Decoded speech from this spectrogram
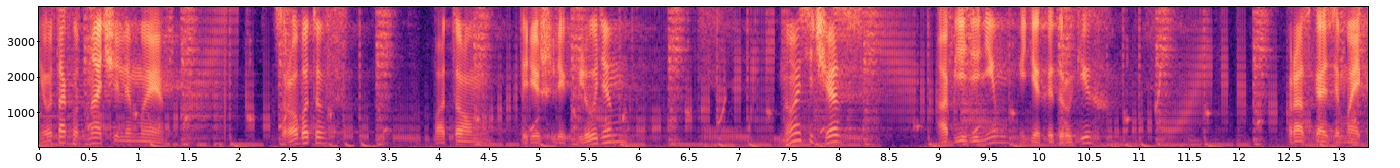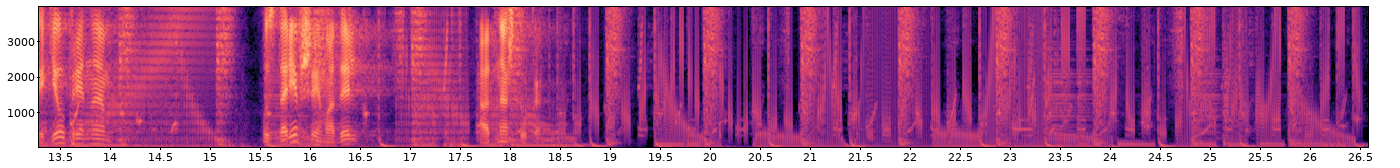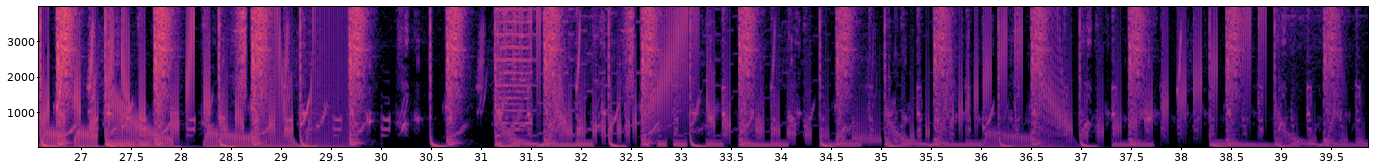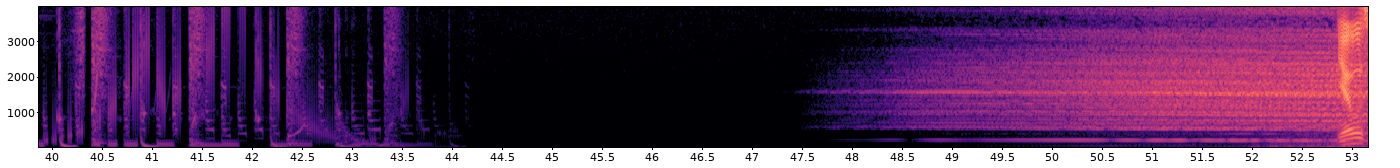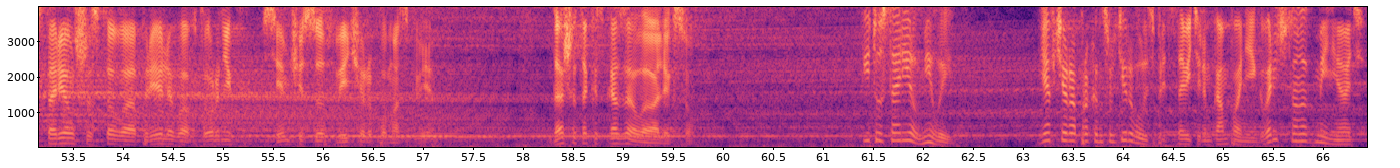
И вот так вот начали мы с роботов, потом перешли к людям. Ну а сейчас объединим и тех, и других в рассказе Майка Гелприна «Устаревшая модель. Одна штука». Я устарел 6 апреля во вторник в 7 часов вечера по Москве. Даша так и сказала Алексу. Пит устарел, милый. Я вчера проконсультировалась с представителем компании. Говорит, что надо менять.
